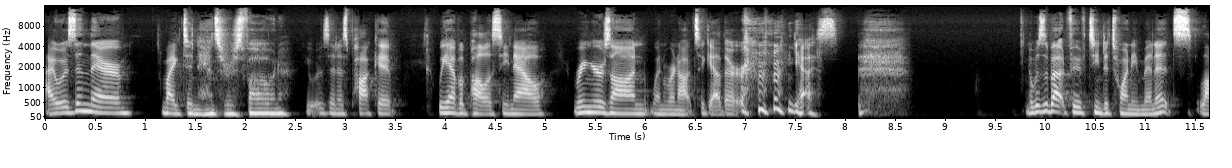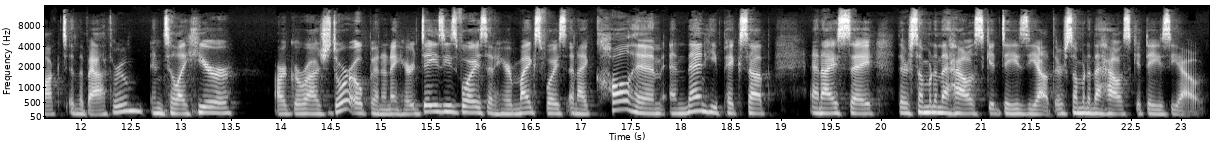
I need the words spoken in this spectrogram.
I was in there. Mike didn't answer his phone. He was in his pocket. We have a policy now. Ringers on when we're not together. Yes. It was about 15 to 20 minutes locked in the bathroom until I hear our garage door open and I hear Daisy's voice and I hear Mike's voice and I call him and then he picks up and I say, There's someone in the house, get Daisy out. There's someone in the house, get Daisy out.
